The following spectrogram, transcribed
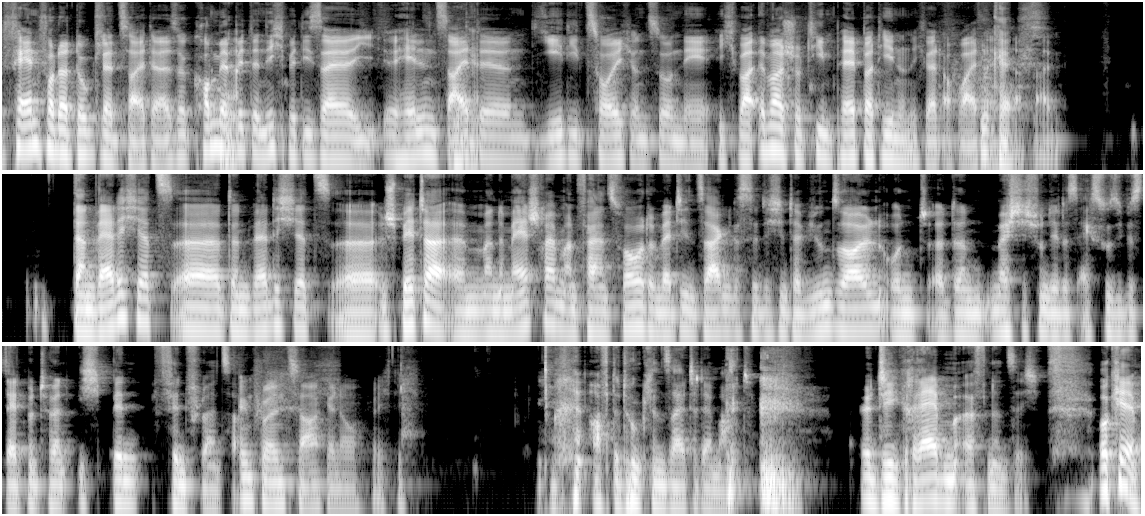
Fan von der dunklen Seite. Also komm mir ja. bitte nicht mit dieser hellen Seite okay. und Jedi-Zeug und so. Nee, ich war immer schon Team Palpatine und ich werde auch weiter okay. da bleiben. Dann werde ich jetzt, äh, dann werde ich jetzt äh, später ähm, eine Mail schreiben an Finance Forward und werde ihnen sagen, dass sie dich interviewen sollen und äh, dann möchte ich von dir das exklusive Statement hören. Ich bin Finfluencer. Influencer, genau, richtig. Auf der dunklen Seite der Macht. Die Gräben öffnen sich. Okay,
